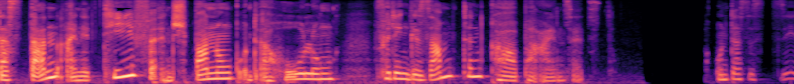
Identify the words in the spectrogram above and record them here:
dass dann eine tiefe Entspannung und Erholung für den gesamten Körper einsetzt. Und das ist sehr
